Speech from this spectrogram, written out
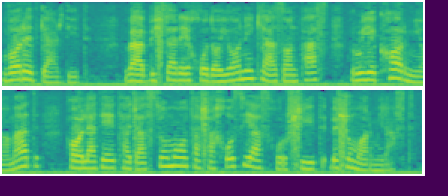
وارد گردید و بیشتر خدایانی که از آن پس روی کار می آمد حالت تجسم و تشخصی از خورشید به شمار می رفت.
